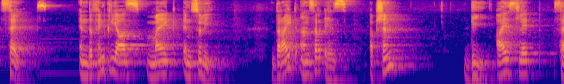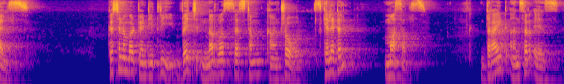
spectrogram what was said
cells in the pancreas make insulin? The right answer is option D. Islet cells. Question number 23. Which nervous system control skeletal muscles? The right answer is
